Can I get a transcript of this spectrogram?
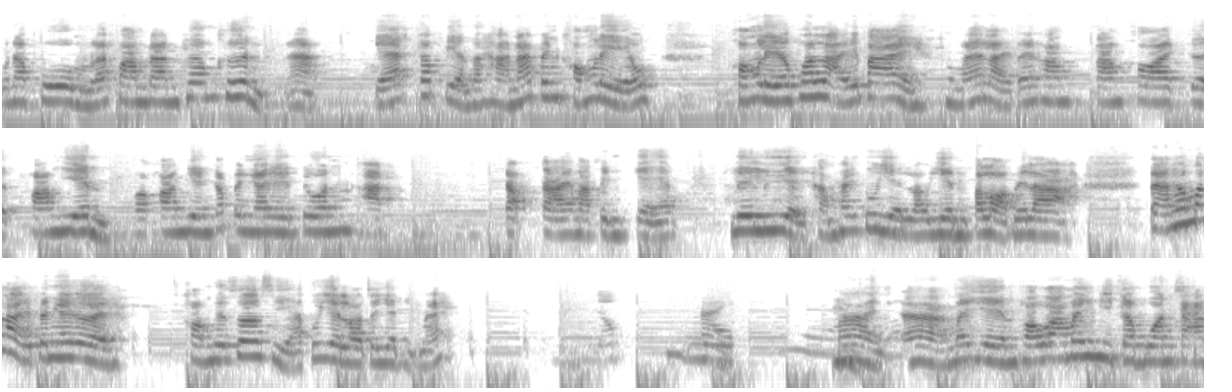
อุณหภูมิและความดันเพิ่มขึ้นอ่าแก๊สก็เปลี่ยนสถานะเป็นของเหลว ของเหลวพอไหลไปถูกไหมไหลไปความตามคอยเกิดความเย็นพอความเย็นก็เป็นไงโดนอัดกลับกลายมาเป็นแก๊สเรื่อยๆทำให้ตู้เย็นเราเย็นตลอดเวลา แต่ถ้าเมื่อไหร่เป็นไงเอ่ยคอมเพรสเซอร์เสียตู้เย็นเราจะเย็นอีกไหมไม่ ไม่อ่าไม่เย็น เพราะว่าไม่มีกระบวนการ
